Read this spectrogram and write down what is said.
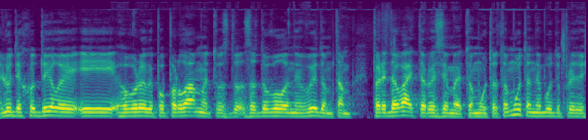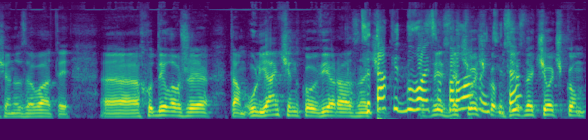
люди ходили і говорили по парламенту з до- задоволеним видом. Там передавайте резюме тому-то, тому-то, не буду прізвища називати. Е, Ходила вже там Ульянченко, Віра, значить, так відбувається зі в парламенті, значочком, так? зі значочком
